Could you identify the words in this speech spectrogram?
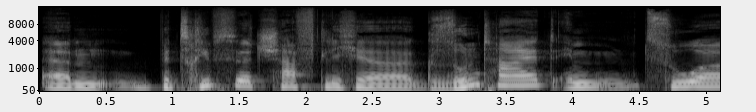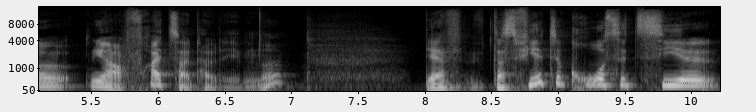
ähm, betriebswirtschaftliche Gesundheit im, zur ja, Freizeit halt eben. Ne? Der, das vierte große Ziel,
